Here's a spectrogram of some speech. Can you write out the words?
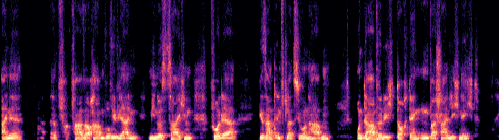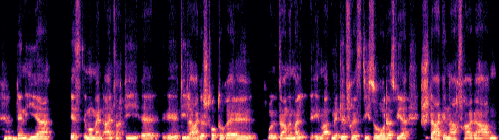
eine Phase auch haben, wo wir wieder ein Minuszeichen vor der Gesamtinflation haben? Und da mhm. würde ich doch denken, wahrscheinlich nicht. Mhm. Denn hier ist im Moment einfach die, äh, die Lage strukturell oder sagen wir mal eben mittelfristig so, dass wir starke Nachfrage haben,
